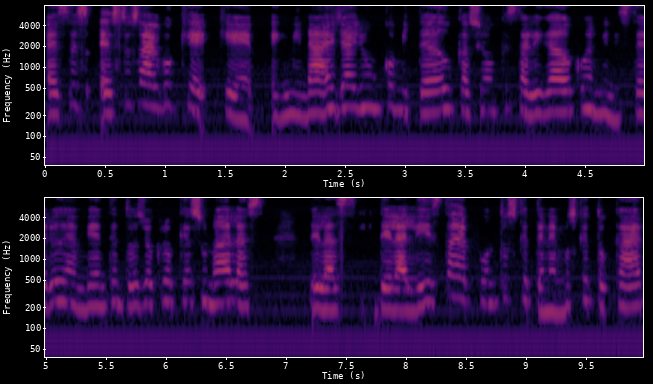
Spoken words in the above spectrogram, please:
es, esto es algo que, que, en MINAE ya hay un comité de educación que está ligado con el Ministerio de Ambiente, entonces yo creo que es una de las de las de la lista de puntos que tenemos que tocar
